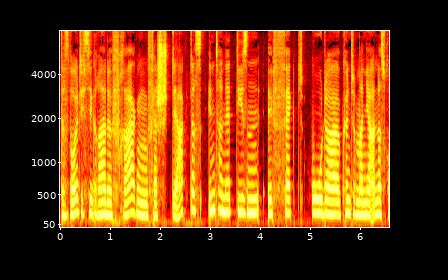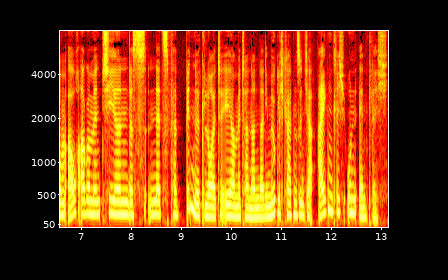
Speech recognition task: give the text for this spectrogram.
Das wollte ich Sie gerade fragen. Verstärkt das Internet diesen Effekt oder könnte man ja andersrum auch argumentieren, das Netz verbindet Leute eher miteinander? Die Möglichkeiten sind ja eigentlich unendlich.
